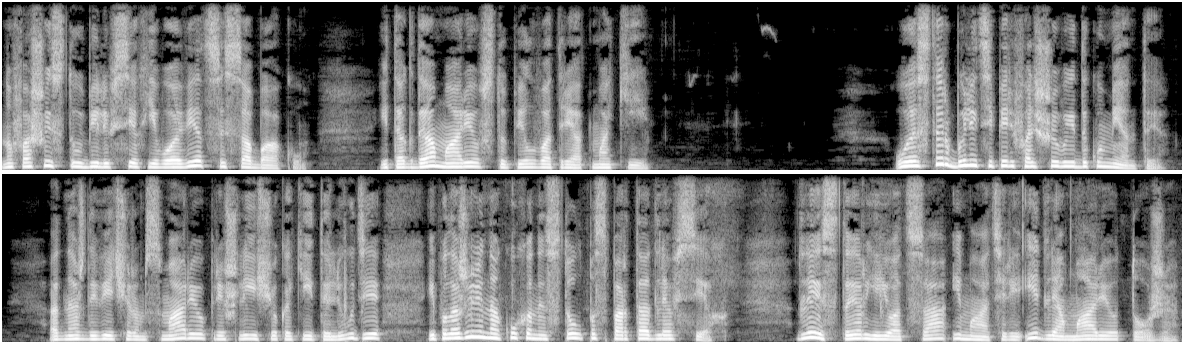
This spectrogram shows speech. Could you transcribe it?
Но фашисты убили всех его овец и собаку. И тогда Марио вступил в отряд Маки. У Эстер были теперь фальшивые документы. Однажды вечером с Марио пришли еще какие-то люди и положили на кухонный стол паспорта для всех — для Эстер, ее отца и матери, и для Марио тоже.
